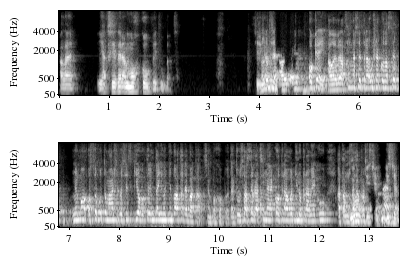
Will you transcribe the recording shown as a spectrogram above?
ale jak si je teda mohl koupit vůbec? No dobře, ale, OK, ale vracíme se teda už jako zase mimo osobu Tomáše Rosického, o kterém tady hodně byla ta debata, jsem pochopil. Tak to už zase vracíme jako teda hodně do pravěku a tam se no, naprosto... Jistě, jistě.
